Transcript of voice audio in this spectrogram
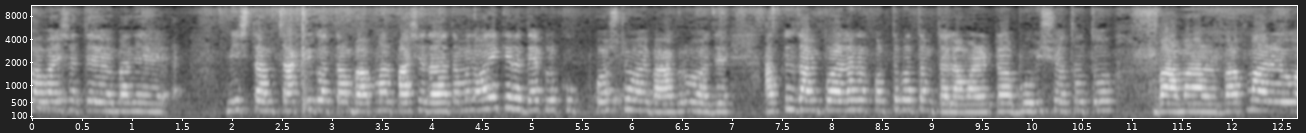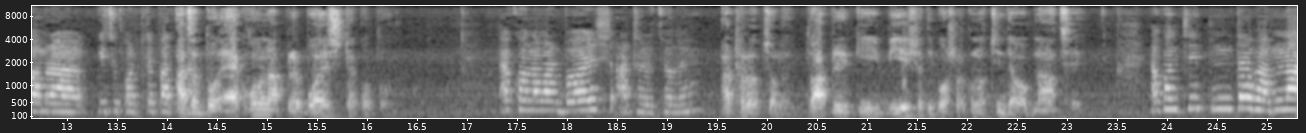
সবাই সাথে মানে মিশতাম চাকরি করতাম বাপ মার পাশে দাঁড়াতাম। মানে অনেকের দেখলে খুব কষ্ট হয় বা আগ্রহ হয় যে আজকে যদি আমি পড়ালেখা করতে পারতাম তাহলে আমার একটা ভবিষ্যৎ হতো বা আমার বাপ মারেও আমরা কিছু করতে পারতাম। আচ্ছা তো এখন আপনার বয়সটা কত? এখন আমার বয়স আঠারো চলে। আঠারো চলে। তো আপনি কি বিয়ের সাথে বসার কোনো চিন্তা ভাবনা আছে? এখন চিন্তা ভাবনা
